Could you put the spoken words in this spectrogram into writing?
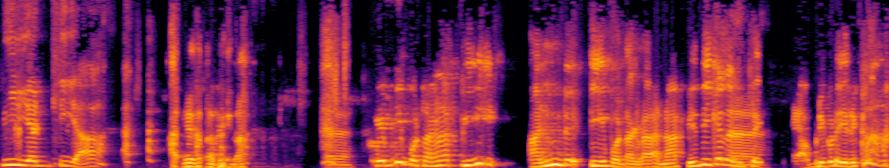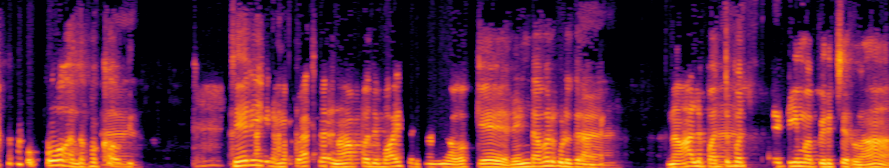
பிஎன்டியா அதேதான், அதேதான். எப்படி போட்டாங்கன்னா பி அண்ட் டி போட்டாங்களா? நான் பிசிக்கல் அப்படி கூட இருக்கலாம். போ அந்த பக்கம். சரி நம்ம கிளாஸ்ல நாற்பது பாய்ஸ் இருக்காங்க. ஓகே ரெண்டு ஹவர் கொடுக்குறாங்க. நாலு பத்து பத்து டீமா பிரிச்சிடலாம்.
